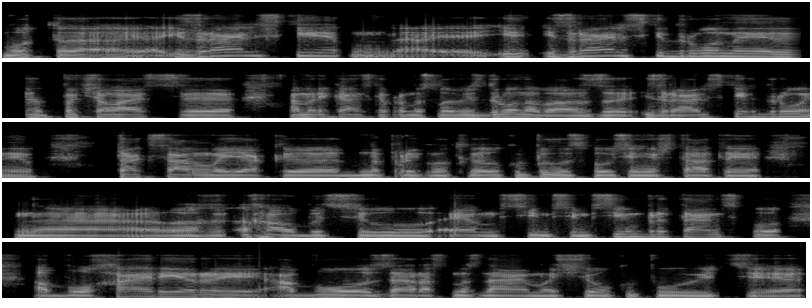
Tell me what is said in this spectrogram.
От ізраїльські ізраїльські дрони почалась американська промисловість дронова з ізраїльських дронів, так само як, наприклад, купили Сполучені Штати е, гаубицю М777 британську або Харріери, або зараз ми знаємо, що купують е,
